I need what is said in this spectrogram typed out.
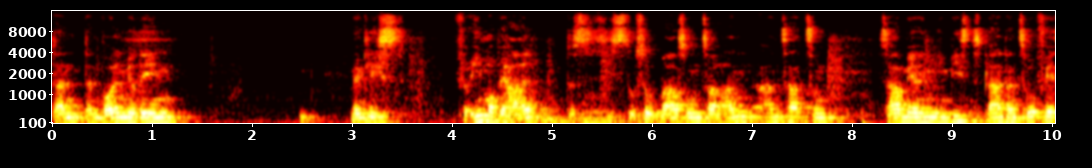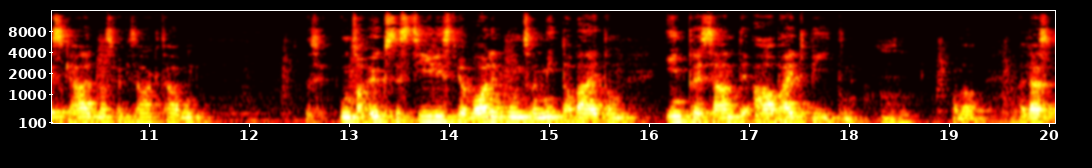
dann, dann wollen wir den möglichst für immer behalten. Das mhm. ist so, so war so unser An Ansatz und das haben wir im Businessplan dann so festgehalten, dass wir gesagt haben, dass unser höchstes Ziel ist, wir wollen unseren Mitarbeitern interessante Arbeit bieten. Oder? Weil das,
